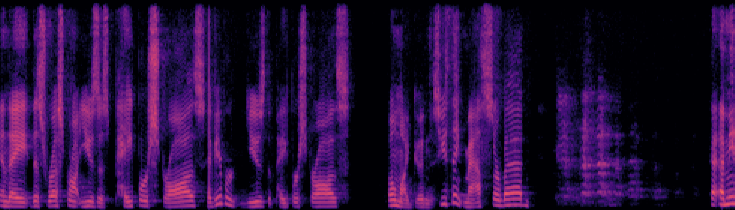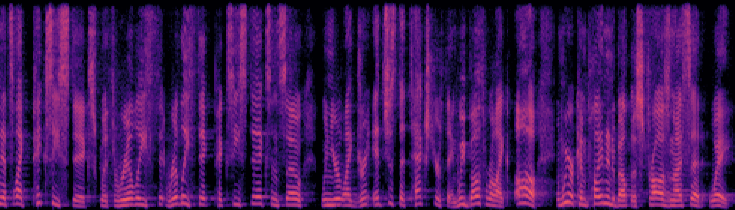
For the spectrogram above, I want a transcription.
and they this restaurant uses paper straws. Have you ever used the paper straws? Oh my goodness! You think masks are bad? I mean, it's like Pixy Stix with really, th- really thick Pixy Stix. And so when you're like, drink, it's just a texture thing. We both were like, oh, and we were complaining about the straws. And I said, wait,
